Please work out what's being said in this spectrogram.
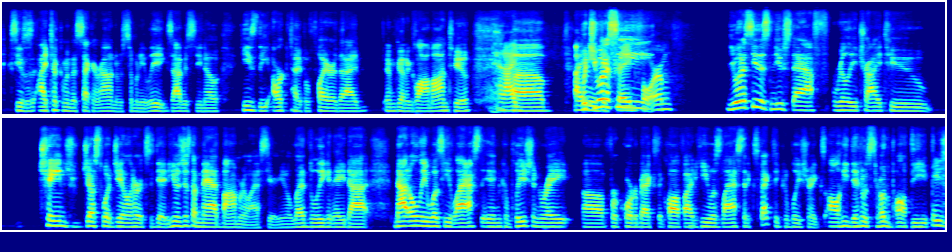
because he was, I took him in the second round of so many leagues. Obviously, you know, he's the archetype of player that I am going to glom onto. And I, uh, I but you want to see for him. You want to see this new staff really try to change just what Jalen Hurts did. He was just a mad bomber last year, you know, led the league in aDOT. Not only was he last in completion rate uh, for quarterbacks that qualified, he was last at expected completion rate because all he did was throw the ball deep. He's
